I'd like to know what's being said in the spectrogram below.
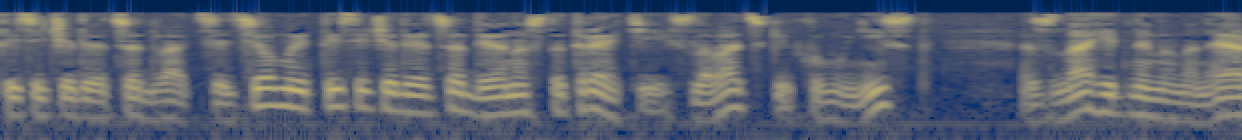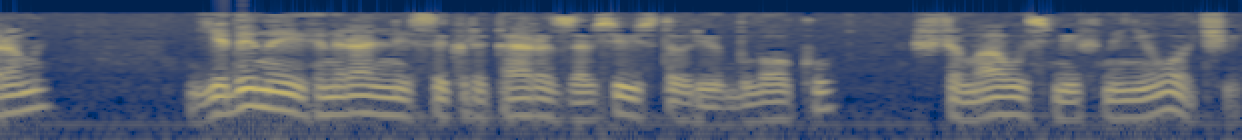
1927-1993, словацький комуніст з лагідними манерами, єдиний генеральний секретар за всю історію блоку, що мав усміхнені очі.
